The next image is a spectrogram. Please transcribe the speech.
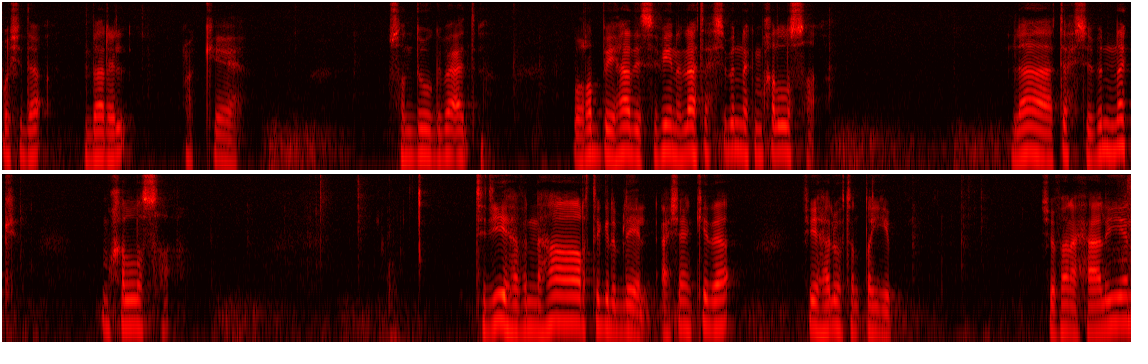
وش ذا؟ barrel okay. صندوق بعد. وربي هذه السفينة لا تحسب إنك مخلصها. لا تحسب إنك مخلصها. تجيها في النهار تقلب ليل. عشان كذا فيها loot طيب. شوف أنا حاليا.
